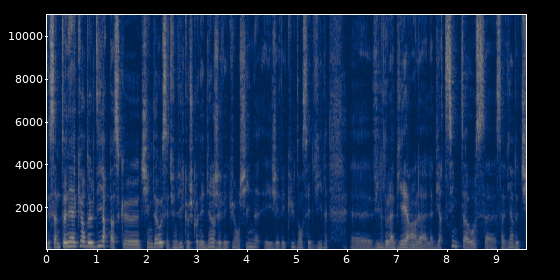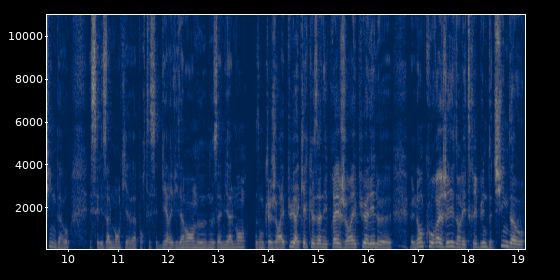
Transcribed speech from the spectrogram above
Et ça me tenait à cœur de le dire parce que Qingdao, c'est une ville que je connais bien. J'ai vécu en Chine et j'ai vécu dans cette ville, euh, ville de la bière. Hein, la, bière Tsingtao, ça, ça, vient de Qingdao. Et c'est les Allemands qui avaient apporté cette bière, évidemment, nos, amis allemands. Donc euh, j'aurais pu, à quelques années près, j'aurais pu aller l'encourager dans les tribunes de Qingdao.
